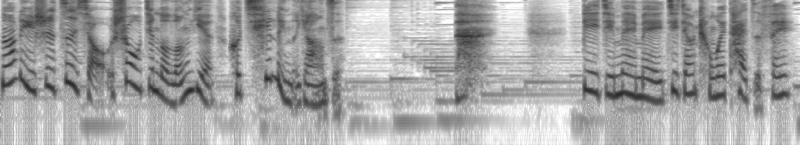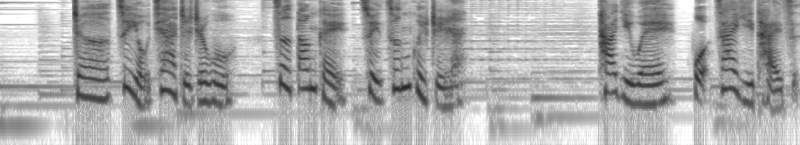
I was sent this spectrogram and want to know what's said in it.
哪里是自小受尽了冷眼和欺凌的样子？毕竟妹妹即将成为太子妃，这最有价值之物，自当给最尊贵之人。他以为我在意太子，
